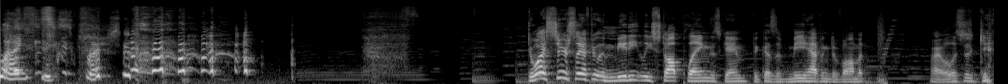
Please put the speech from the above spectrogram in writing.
blank expression. Do I seriously have to immediately stop playing this game because of me having to vomit? Alright, well, let's just get...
